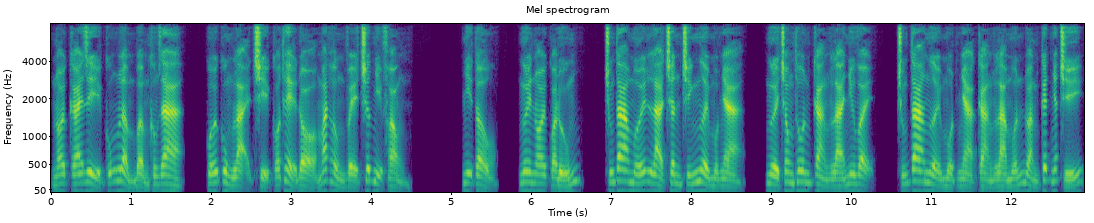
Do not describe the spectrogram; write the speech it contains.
nói cái gì cũng lẩm bẩm không ra, cuối cùng lại chỉ có thể đỏ mắt hồng về trước nhị phòng. Nhị tẩu, ngươi nói quá đúng, chúng ta mới là chân chính người một nhà, người trong thôn càng là như vậy, chúng ta người một nhà càng là muốn đoàn kết nhất trí.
